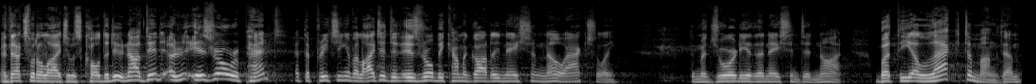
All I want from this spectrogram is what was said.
And that's what Elijah was called to do. Now, did Israel repent at the preaching of Elijah? Did Israel become a godly nation? No, actually. The majority of the nation did not. But the elect among them,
